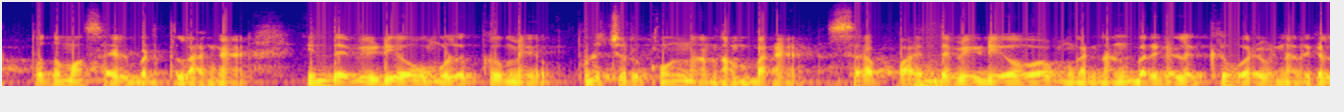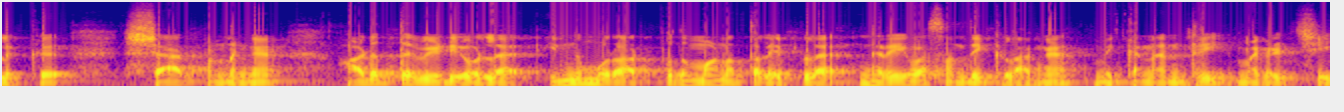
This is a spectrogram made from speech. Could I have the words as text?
அற்புதமாக செயல்படுத்தலாங்க. இந்த வீடியோ உங்களுக்கு மிக பிடிச்சிருக்கும்னு நான் நம்புகிறேன் சிறப்பாக இந்த வீடியோவை உங்கள் நண்பர்களுக்கு உறவினர்களுக்கு ஷேர் பண்ணுங்கள் அடுத்த வீடியோவில் இன்னும் ஒரு அற்புதமான தலைப்பில் நிறைவாக சந்திக்கலாங்க. மிக்க நன்றி மகிழ்ச்சி.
